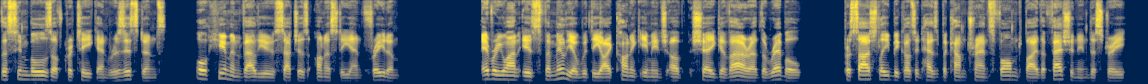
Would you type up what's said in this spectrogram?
the symbols of critique and resistance, or human values such as honesty and freedom. Everyone is familiar with the iconic image of Che Guevara the rebel, precisely because it has become transformed by the fashion industry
